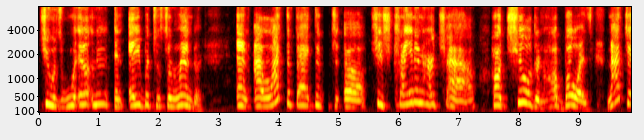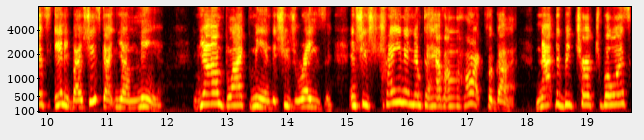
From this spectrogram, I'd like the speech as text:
she was willing and able to surrender. And I like the fact that uh, she's training her child, her children, her boys, not just anybody. She's got young men, young black men that she's raising, and she's training them to have a heart for God not to be church boys,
